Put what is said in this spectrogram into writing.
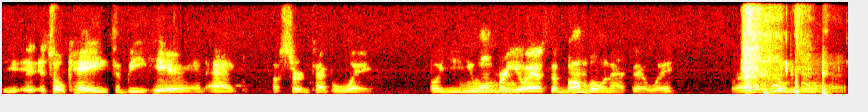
it- it's okay to be here and act a certain type of way. But you, you won't bring Mhm. your ass to Bumble and act that way, right? We're gonna get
